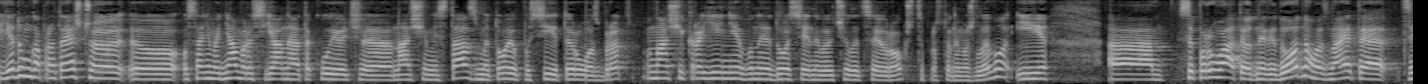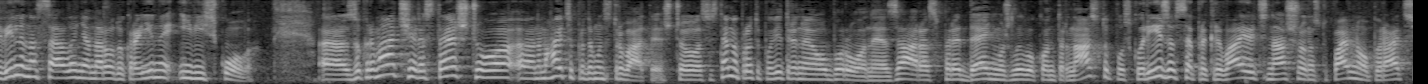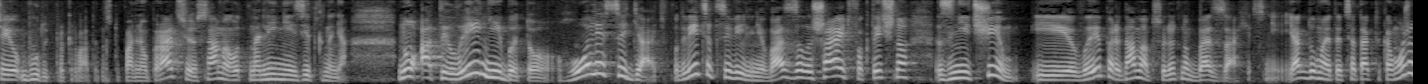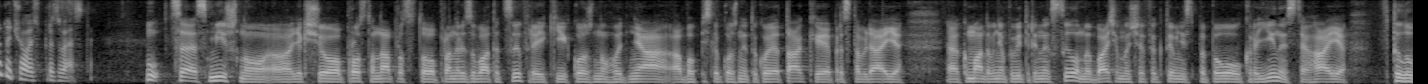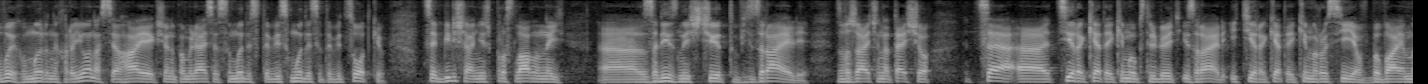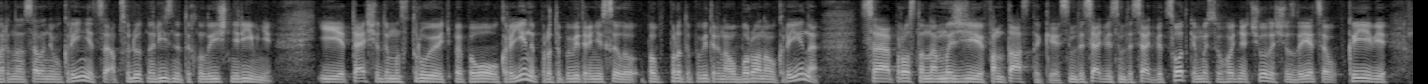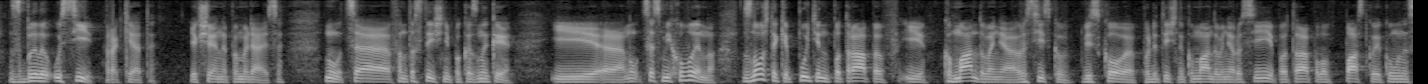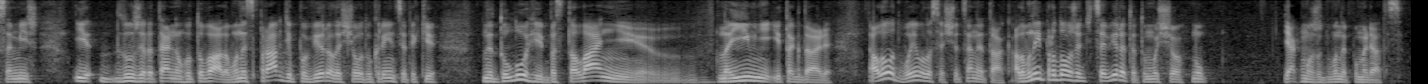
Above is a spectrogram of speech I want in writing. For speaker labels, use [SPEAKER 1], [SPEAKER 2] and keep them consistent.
[SPEAKER 1] Є думка про те, що е, останніми днями росіяни атакують е, наші міста з метою посіяти розбрат в нашій країні. Вони досі не вивчили цей урок, що це просто неможливо. І е, сепарувати одне від одного, знаєте, цивільне населення, народ України і військових. Е, Зокрема, через те, що е, намагаються продемонструвати, що системи протиповітряної оборони зараз перед день можливо контрнаступу, скоріш за все прикривають нашу наступальну операцію, будуть прикривати наступальну операцію саме от на лінії зіткнення. Ну а тили, нібито голі сидять. Подивіться, цивільні вас залишають фактично з нічим, і ви перед нами абсолютно беззахисні. Як думаєте, ця тактика може до чогось призвести?
[SPEAKER 2] Ну, це смішно, е, якщо просто-напросто проаналізувати цифри, які кожного дня або після кожної такої атаки представляє е, командування повітряних сил. Ми бачимо, що ефективність ППО України стягає в тилових в мирних районах, сягає, якщо не помиляюся, 70-80%. Це більше ніж прославлений залізний щит в Ізраїлі, зважаючи на те, що це е, ці ракети, якими обстрілюють Ізраїль, і ті ракети, якими Росія вбиває мирне населення в Україні, це абсолютно різні технологічні рівні. І те, що демонструють ППО України, протиповітряні сили, протиповітряна оборона України, це просто на межі фантастики. 70-80%. Ми сьогодні чули, що здається, в Києві збили усі ракети. Якщо я не помиляюся, ну це фантастичні показники, і е, ну це сміховинно. Знову ж таки, Путін потрапив і командування російське військове політичне командування Росії потрапило в пастку, яку вони самі ж і дуже ретельно готували. Вони справді повірили, що от українці такі недолугі, безталанні, наївні і так далі. Але от виявилося, що це не так. Але вони й продовжують в це вірити, тому що ну як можуть вони помилятися?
